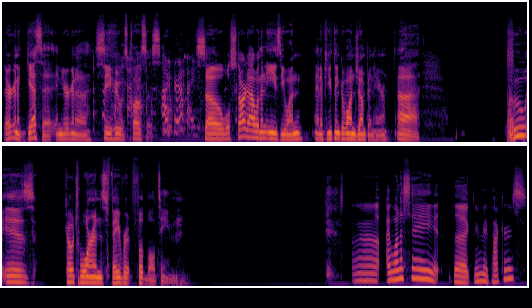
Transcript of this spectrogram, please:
They're going to guess it, and you're going to see who was closest. All right. So we'll start out with an easy one. And if you think of one, jump in here. Uh, who is Coach Warren's favorite football team? Uh, I want to say the Green Bay Packers.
